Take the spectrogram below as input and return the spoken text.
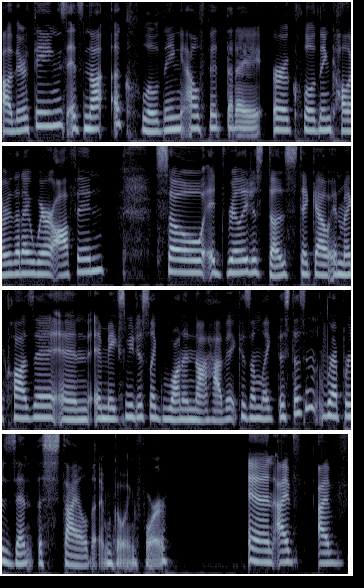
other things. It's not a clothing outfit that I or a clothing color that I wear often. So it really just does stick out in my closet and it makes me just like want to not have it cuz I'm like this doesn't represent the style that I'm going for. And I've I've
